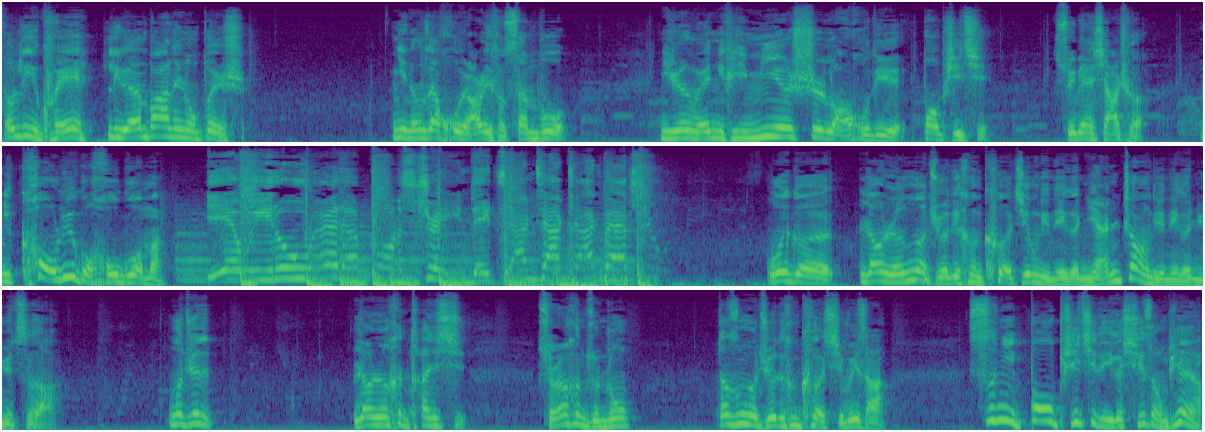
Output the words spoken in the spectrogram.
有李逵、李元霸那种本事，你能在虎园里头散步？你认为你可以蔑视老虎的暴脾气，随便下车？你考虑过后果吗？我一个让人我觉得很可敬的那个年长的那个女子啊，我觉得。让人很叹息，虽然很尊重，但是我觉得很可惜。为啥？是你暴脾气的一个牺牲品啊！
